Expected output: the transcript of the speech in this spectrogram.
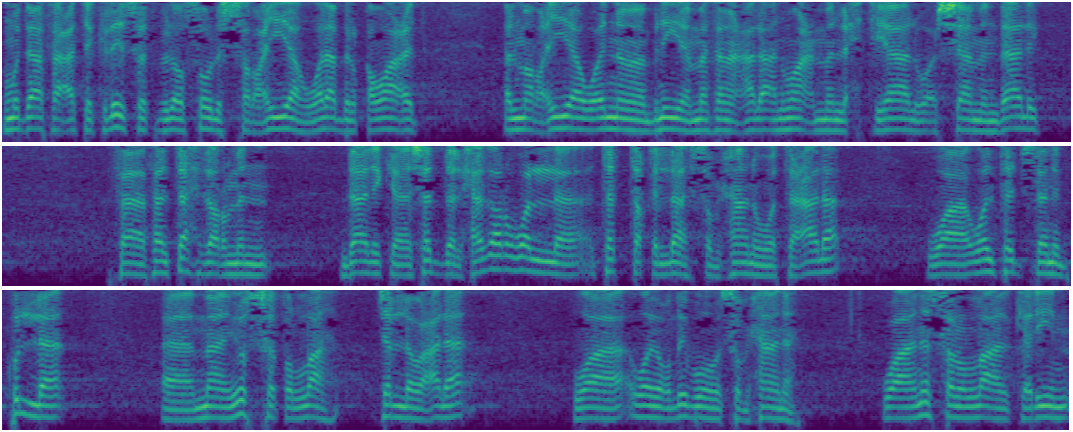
مدافعتك ليست بالأصول الشرعية ولا بالقواعد المرعية وإنما مبنية مثلا على أنواع من الاحتيال وأشياء من ذلك. فلتحذر من ذلك أشد الحذر ولتتق الله سبحانه وتعالى ولتجتنب كل ما يسخط الله جل وعلا ويغضبه سبحانه. ونسأل الله الكريم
